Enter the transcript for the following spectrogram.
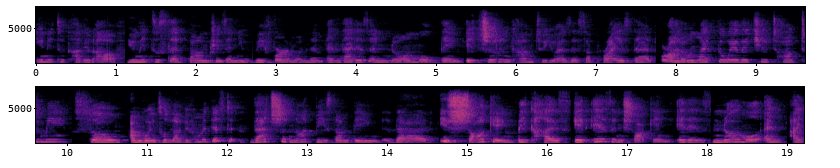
you need to cut it off. You need to set boundaries and you be firm on them. And that is a normal thing. It shouldn't come to you as a surprise that oh, I don't like the way that you talk to me, so I'm going to love you from a distance. That should not be something that is shocking because it isn't shocking. It is normal. And I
